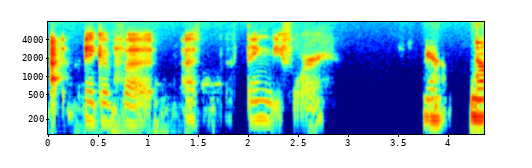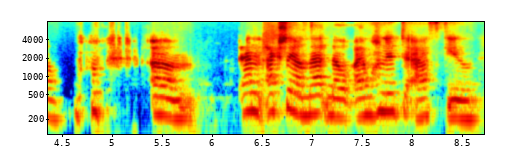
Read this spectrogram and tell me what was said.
that big of a, a thing before yeah no. Um and actually on that note i wanted to ask you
